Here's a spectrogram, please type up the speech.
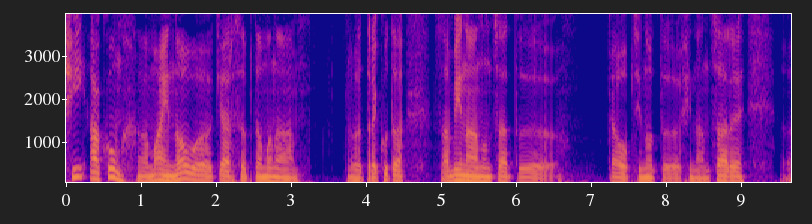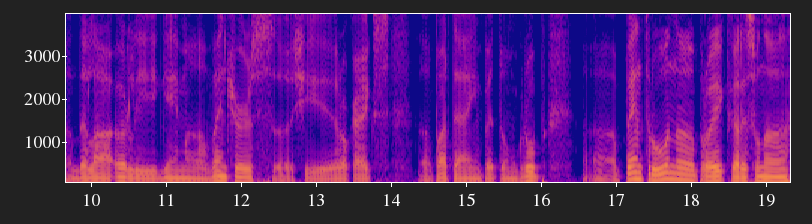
Și acum, mai nou, chiar săptămâna uh, trecută, Sabin a anunțat uh, că a obținut uh, finanțare de la Early Game Ventures și RockX, partea Impetum Group, pentru un proiect care sună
